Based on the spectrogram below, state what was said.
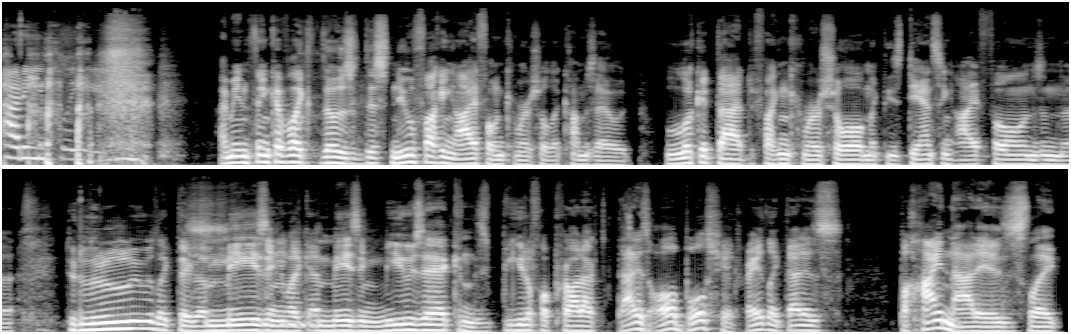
How do you please? I mean, think of like those this new fucking iPhone commercial that comes out. Look at that fucking commercial and like these dancing iPhones and the like the amazing like amazing music and this beautiful product. That is all bullshit, right? Like that is behind that is like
